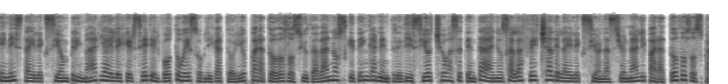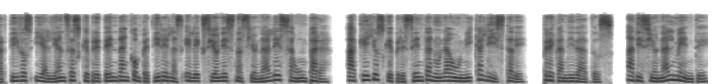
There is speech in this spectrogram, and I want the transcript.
En esta elección primaria el ejercer el voto es obligatorio para todos los ciudadanos que tengan entre 18 a 70 años a la fecha de la elección nacional y para todos los partidos y alianzas que pretendan competir en las elecciones nacionales aún para aquellos que presentan una única lista de precandidatos. Adicionalmente,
